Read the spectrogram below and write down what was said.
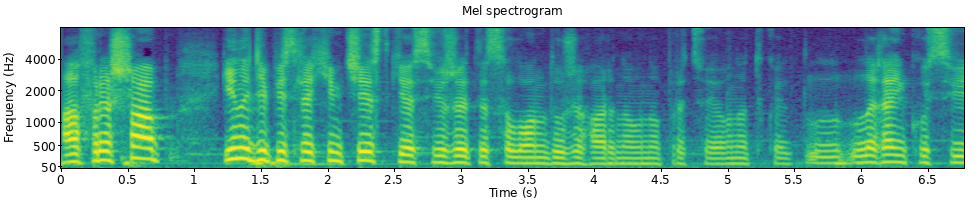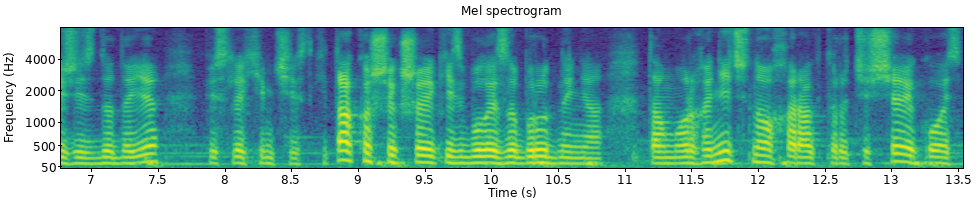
А фрешап іноді після хімчистки освіжити салон дуже гарно воно працює. Воно таке легеньку свіжість додає після хімчистки. Також, якщо якісь були забруднення там органічного характеру чи ще якогось,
